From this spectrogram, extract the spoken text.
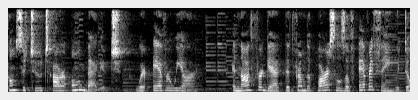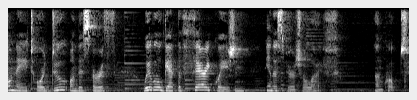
constitute our own baggage wherever we are, and not forget that from the parcels of everything we donate or do on this earth, we will get the fair equation in the spiritual life. Unquote.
